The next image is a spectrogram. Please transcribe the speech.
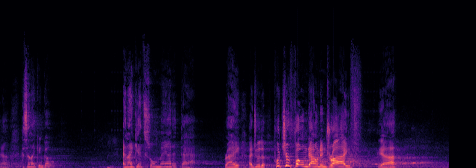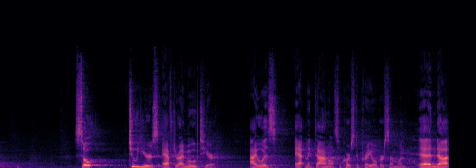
Yeah? Because then I can go. And I get so mad at that, right? I do the put your phone down and drive. Yeah? So, two years after I moved here, I was at McDonald's, of course, to pray over someone. And uh,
